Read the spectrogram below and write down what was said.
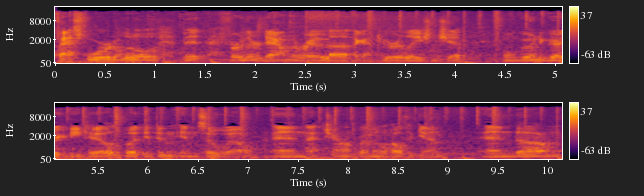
fast forward a little bit further down the road, uh, I got to a relationship. I won't go into great details, but it didn't end so well, and that challenged my mental health again. And um,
